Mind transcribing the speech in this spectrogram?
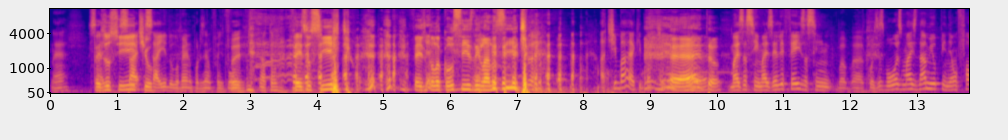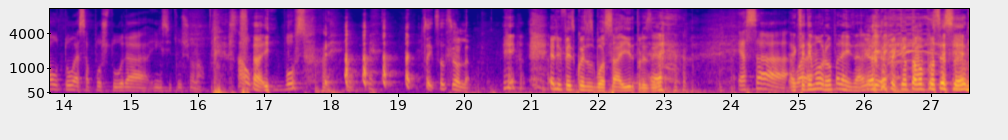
né? Fez o sítio. sair do governo, por exemplo, fez bom. Foi. Não, tô- Fez o sítio. Fez, colocou o cisne lá no sítio. Atibaia aqui pertinho. É, então. Mas assim, mas ele fez assim coisas boas, mas na minha opinião faltou essa postura institucional. Ah, o Aí. Bolso... Sensacional. Ele fez coisas boas, saída, por exemplo. Essa É que você agora- demorou para dar risada. Porque eu tava processando.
